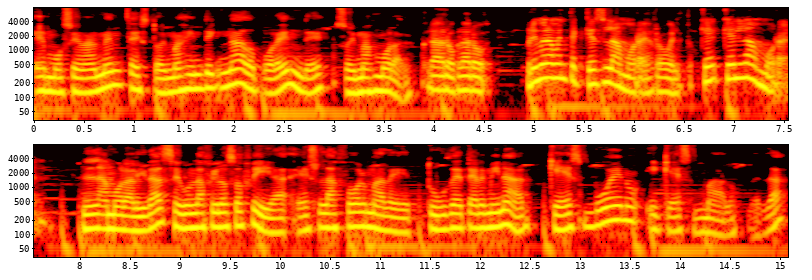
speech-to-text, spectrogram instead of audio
emocionalmente estoy más indignado, por ende soy más moral. Claro, claro. Primeramente, ¿qué es la moral, Roberto? ¿Qué, qué es la moral? La moralidad, según la filosofía, es la forma de tú determinar qué es bueno y qué es malo, ¿verdad?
